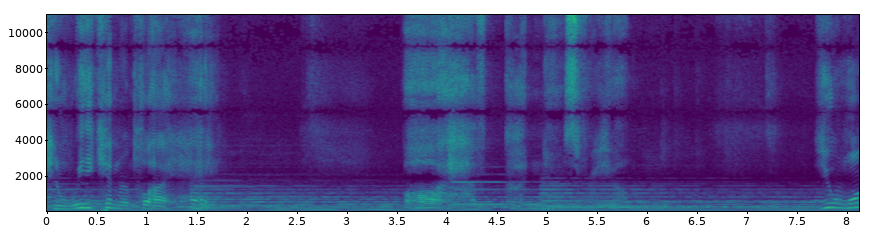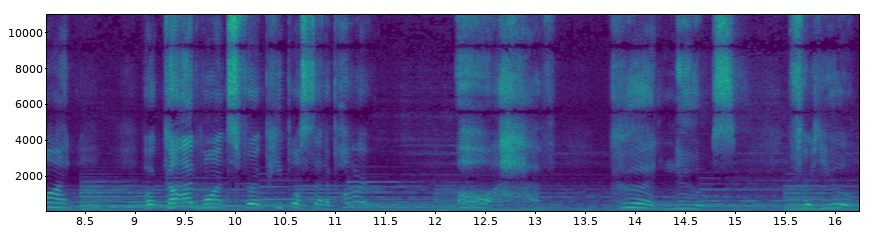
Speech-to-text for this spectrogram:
And we can reply, hey, oh, I have good news for you. You want what God wants for a people set apart? Oh, I have good news for you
